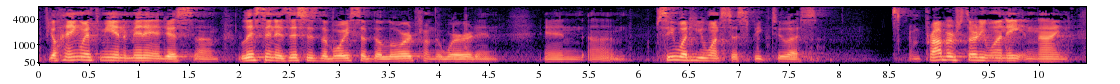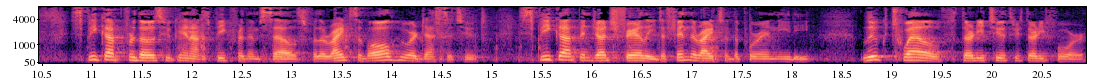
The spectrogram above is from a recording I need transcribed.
if you'll hang with me in a minute and just um, listen as this is the voice of the Lord from the Word and, and um, see what He wants to speak to us. In Proverbs 31, 8 and 9. Speak up for those who cannot speak for themselves, for the rights of all who are destitute. Speak up and judge fairly. Defend the rights of the poor and needy. Luke 12, 32 through 34.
